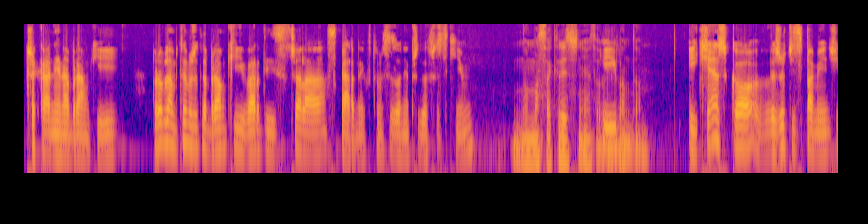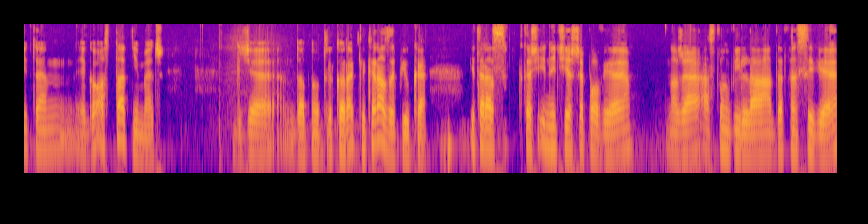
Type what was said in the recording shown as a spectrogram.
czekanie na bramki. Problem w tym, że te bramki Wardy strzela z karnych w tym sezonie przede wszystkim. No masakrycznie to I, wygląda. I ciężko wyrzucić z pamięci ten jego ostatni mecz, gdzie dotknął tylko kilka razy piłkę. I teraz ktoś inny ci jeszcze powie, no, że Aston Villa defensywie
